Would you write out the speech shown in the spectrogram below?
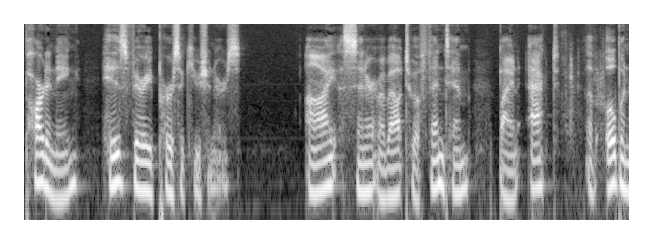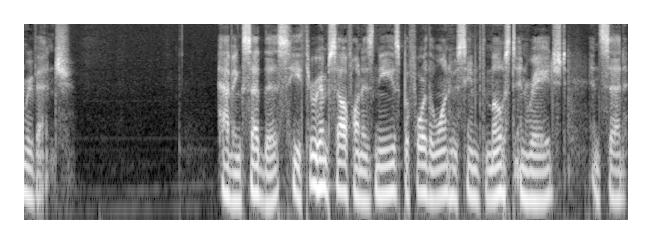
pardoning his very persecutioners. I, a sinner, am about to offend him by an act of open revenge. Having said this, he threw himself on his knees before the one who seemed the most enraged, and said,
